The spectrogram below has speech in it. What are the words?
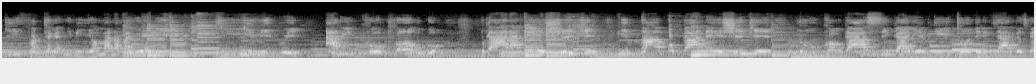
bwifatanya n'ibinyoma n'amayeri by'iyi migwi ariko bwobwo bwaranesheje impamvu bwanesheje ni uko bwasigaye bwitondera ibyagezwe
